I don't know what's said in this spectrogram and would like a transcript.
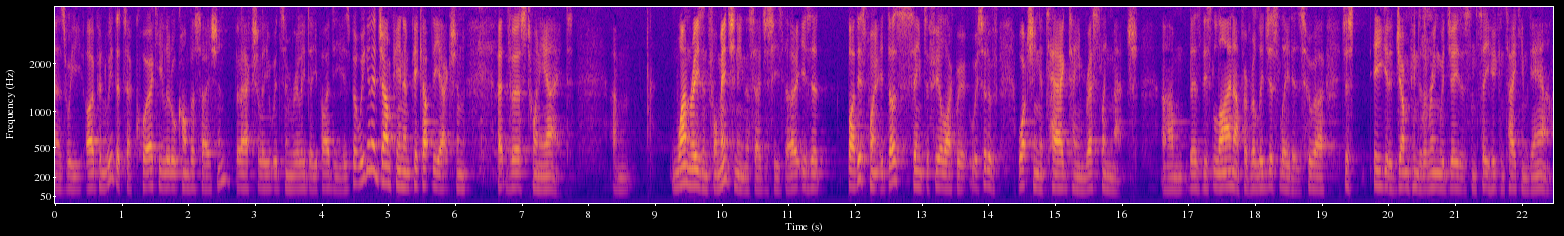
as we opened with. It's a quirky little conversation, but actually with some really deep ideas. But we're going to jump in and pick up the action at verse 28. Um, one reason for mentioning the Sadducees, though, is that by this point it does seem to feel like we're, we're sort of watching a tag team wrestling match. Um, there's this lineup of religious leaders who are just eager to jump into the ring with Jesus and see who can take him down.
